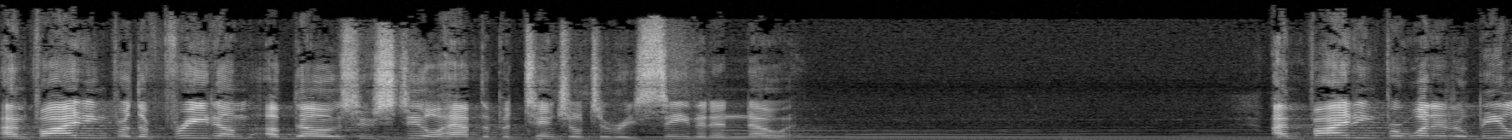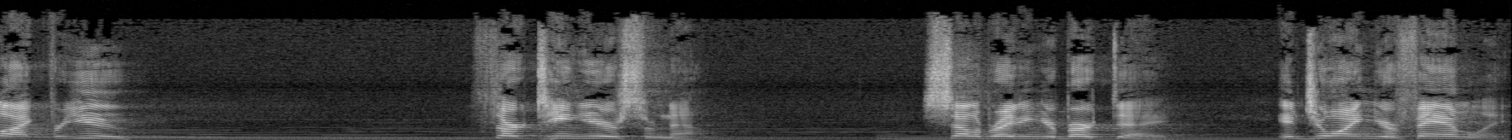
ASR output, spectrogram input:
I'm fighting for the freedom of those who still have the potential to receive it and know it. I'm fighting for what it'll be like for you 13 years from now, celebrating your birthday, enjoying your family,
